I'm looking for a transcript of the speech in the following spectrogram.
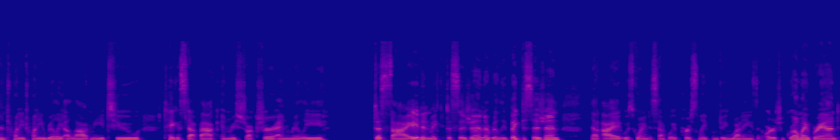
and 2020 really allowed me to take a step back and restructure and really decide and make a decision, a really big decision that I was going to step away personally from doing weddings in order to grow my brand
